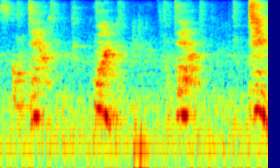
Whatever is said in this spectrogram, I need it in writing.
Squat down. One. Squat down. Two.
